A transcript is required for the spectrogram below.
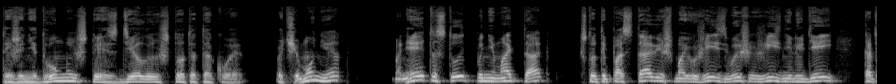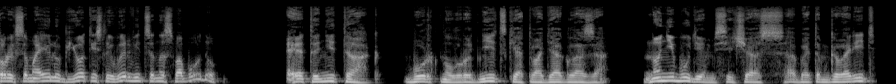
Ты же не думаешь, что я сделаю что-то такое? Почему нет? Мне это стоит понимать так, что ты поставишь мою жизнь выше жизни людей, которых Самаэль убьет, если вырвется на свободу? Это не так, буркнул Рудницкий, отводя глаза. Но не будем сейчас об этом говорить.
